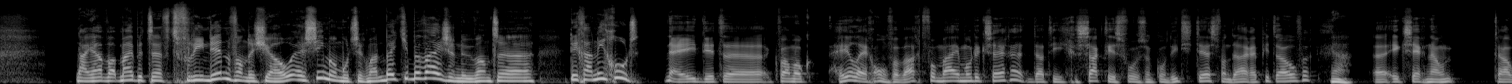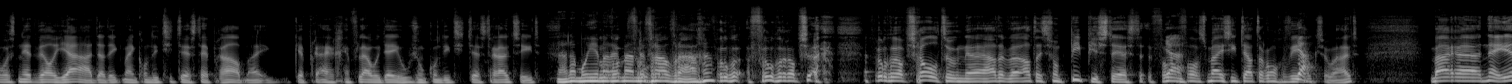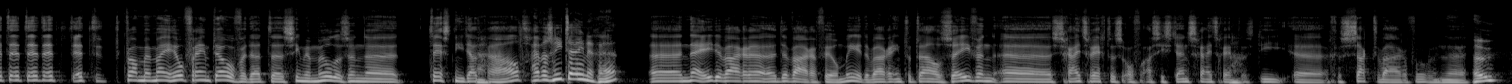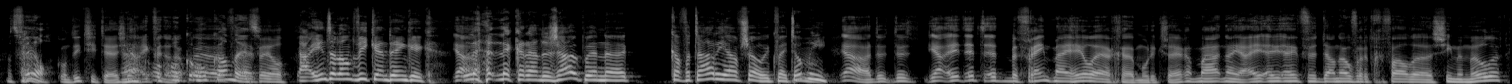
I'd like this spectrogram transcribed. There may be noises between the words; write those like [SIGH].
Nou ja, wat mij betreft vriendin van de show. En Simon moet zich maar een beetje bewijzen nu. Want eh, die gaat niet goed. Nee, dit eh, kwam ook heel erg onverwacht voor mij, moet ik zeggen. Dat hij gezakt is voor zijn conditietest, vandaar heb je het over. Ja. Eh, ik zeg nou trouwens net wel ja dat ik mijn conditietest heb gehaald. Maar ik, ik heb eigenlijk geen flauw idee hoe zo'n conditietest eruit ziet. Nou, dan moet je maar Vroeger- aan de vrouw vragen. Vroeger, vroeger, op, [LAUGHS] vroeger op school toen eh, hadden we altijd zo'n piepjestest. Vol- Ja. Volgens mij ziet dat er ongeveer Ja. ook zo uit. Maar eh, nee, het, het, het, het, kwam bij mij heel vreemd over dat eh, Simon Mulder zijn test niet had Ja. gehaald. Hij was niet de enige, hè? Eh, nee, er waren, er waren veel meer. Er waren in totaal zeven eh, scheidsrechters of assistent-scheidsrechters die eh, gezakt waren voor hun eh, Wat veel. conditietest. Ja, ik vind Hoe- het ook hoe- hoe eh, kan dit? veel. Ja, Interland weekend denk ik. Ja. Le- lekker aan de zuip en eh cafetaria of zo. Ik weet ook niet. Ja, dus, ja het, het, het bevreemdt mij heel erg, eh, moet ik zeggen. Maar nou ja, e- e- even dan over het geval eh, Simon Mulder.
